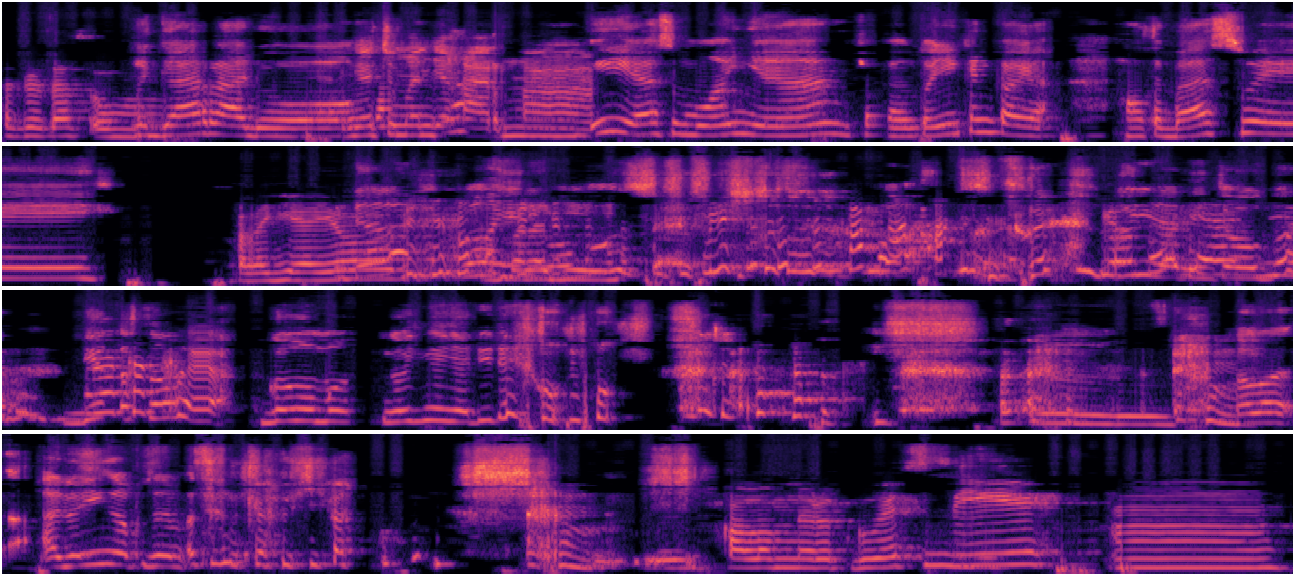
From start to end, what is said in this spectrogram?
fasilitas umum negara dong. Gak cuma Jakarta. Iya semuanya. Contohnya kan kayak halte busway. apalagi ayo Udah Apalagi. Gue jadi cowok gue, dia kesel ya. Gue ngomong, gue gak jadi deh ngomong. hmm. Kalau ada lagi gak pesan-pesan kalian? kalau menurut gue sih hmm,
